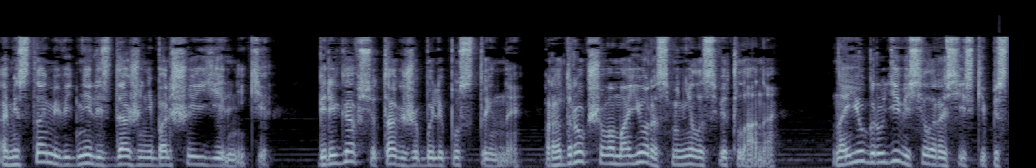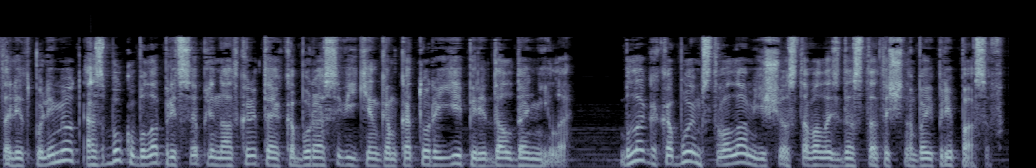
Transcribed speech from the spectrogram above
а местами виднелись даже небольшие ельники. Берега все так же были пустынны. Продрогшего майора сменила Светлана. На ее груди висел российский пистолет-пулемет, а сбоку была прицеплена открытая кобура с викингом, который ей передал Данила. Благо, к обоим стволам еще оставалось достаточно боеприпасов.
